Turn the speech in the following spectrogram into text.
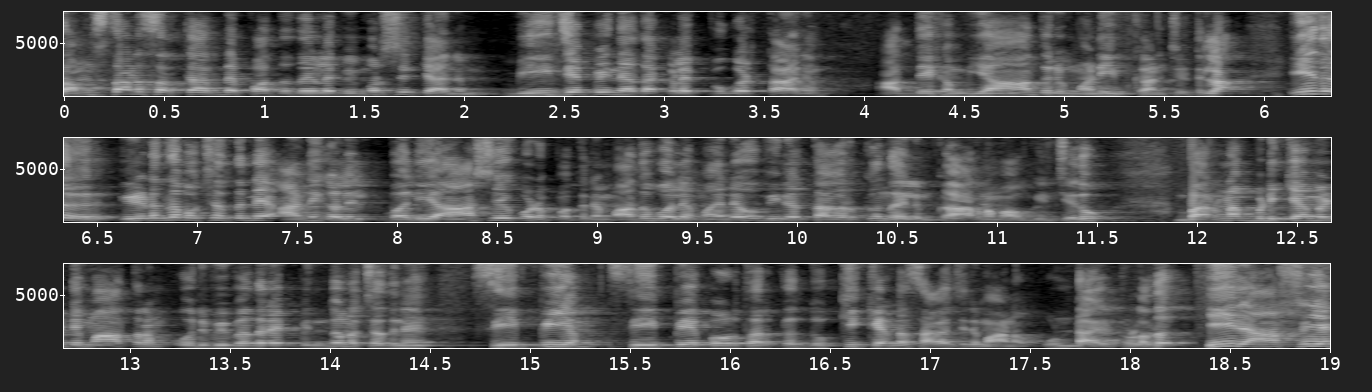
സംസ്ഥാന സർക്കാരിന്റെ പദ്ധതികളെ വിമർശിക്കാനും ബി നേതാക്കളെ പുകഴ്ത്താനും അദ്ദേഹം യാതൊരു മണിയും കാണിച്ചിട്ടില്ല. ഇത് ഇടതുപക്ഷത്തിന്റെ അണികളിൽ വലിയ ആശയക്കുഴപ്പത്തിനും അതുപോലെ മനോവീര്യം തകർക്കുന്നതിലും കാരണമാവുകയും ചെയ്തു. ഭരണം പിടിക്കാൻ വേണ്ടി മാത്രം ഒരു വിമതരെ പിന്തുണച്ചതിന് C P M C P I പ്രവർത്തകർക്ക് ദുഃഖിക്കേണ്ട സാഹചര്യമാണ് ഉണ്ടായിട്ടുള്ളത്. ഈ രാഷ്ട്രീയ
